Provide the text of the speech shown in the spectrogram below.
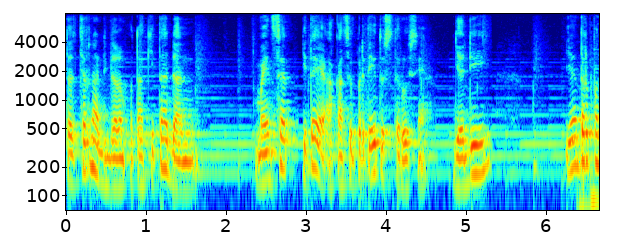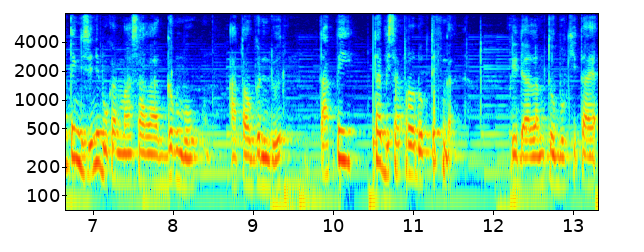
tercerna di dalam otak kita dan mindset kita ya akan seperti itu seterusnya. Jadi yang terpenting di sini bukan masalah gemuk atau gendut, tapi kita bisa produktif nggak di dalam tubuh kita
